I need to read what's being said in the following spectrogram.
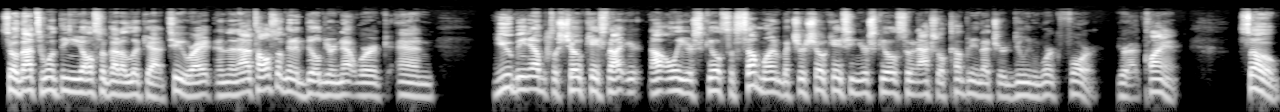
So that's one thing you also got to look at too, right? And then that's also going to build your network and you being able to showcase not your not only your skills to someone, but you're showcasing your skills to an actual company that you're doing work for, your client. So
